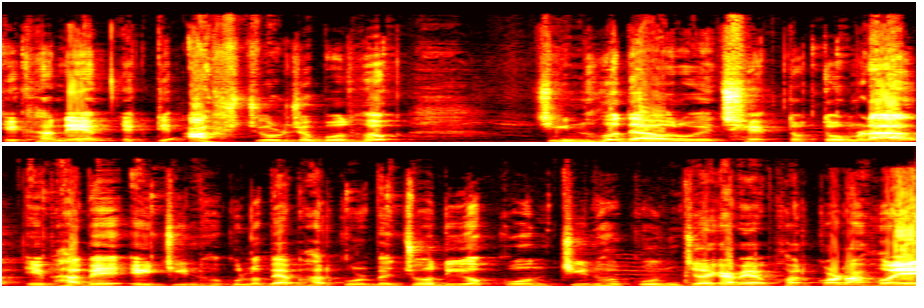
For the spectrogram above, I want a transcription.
এখানে একটি আশ্চর্যবোধক চিহ্ন দেওয়া রয়েছে। তো তোমরা এভাবে এই চিহ্নগুলো ব্যবহার করবে। যদিও কোন চিহ্ন কোন জায়গায় ব্যবহার করা হয়,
